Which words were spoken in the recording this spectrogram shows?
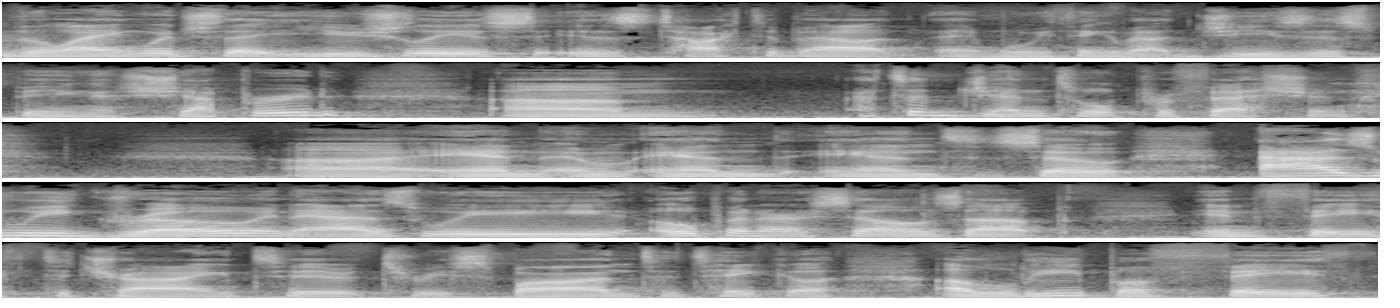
the language that usually is, is talked about when we think about Jesus being a shepherd. Um, that's a gentle profession. Uh, and, and, and so, as we grow and as we open ourselves up in faith to trying to, to respond, to take a, a leap of faith,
